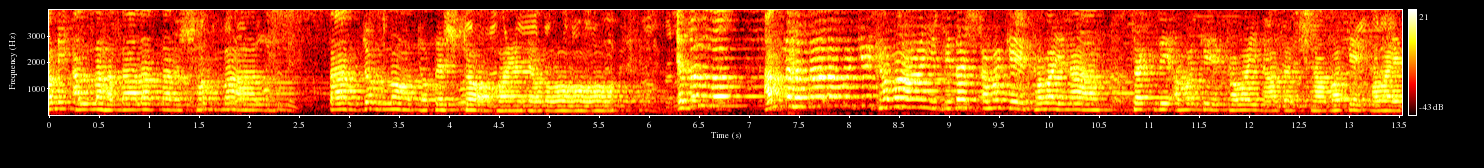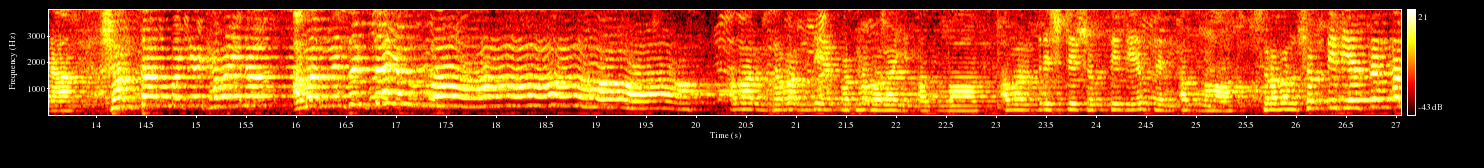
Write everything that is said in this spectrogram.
আমি আল্লাহ তার সম্মান, তার জন্য যথেষ্ট হয়ে যাব। এজন্য আল্লাহ আমাকে খাওয়াই বিদেশ আমাকে খাওয়াই না, চাকরি আমাকে খাওয়াই না, ব্যবসা আমাকে খাওয়াই না, সন্তান আমাকে খাওয়াই না, আমার আমার জবান দিয়ে কথা বলাই আল্লাহ, আমার দৃষ্টি শক্তি দিয়েছেন আল্লাহ শ্রবণ শক্তি দিয়েছেন আল্লাহ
